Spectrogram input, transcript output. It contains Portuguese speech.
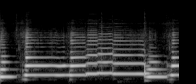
Música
